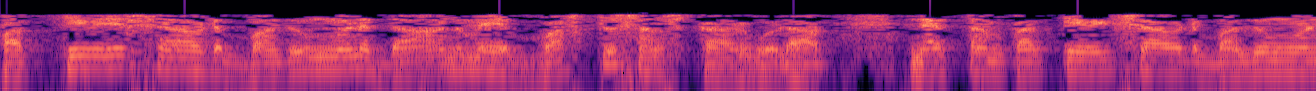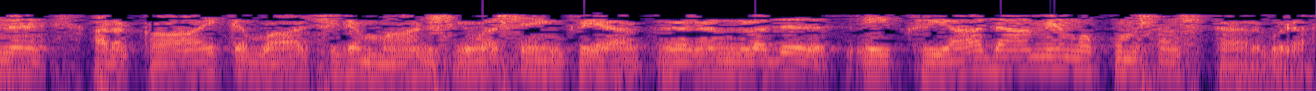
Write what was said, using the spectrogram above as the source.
ප්‍රත්‍යවේක්ෂාවට බඳුන් වන දානමය වස්තු සංස්කාර ගොඩක් නැත්නම් ප්‍රත්‍යවේක්ෂාවට බඳුන් වන අර කායික වාචික මානසික වශයෙන් ක්‍රියා කරන ලද ඒ ක්‍රියාදාමයන් ඔක්කොම සංස්කාර ගොඩක්.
